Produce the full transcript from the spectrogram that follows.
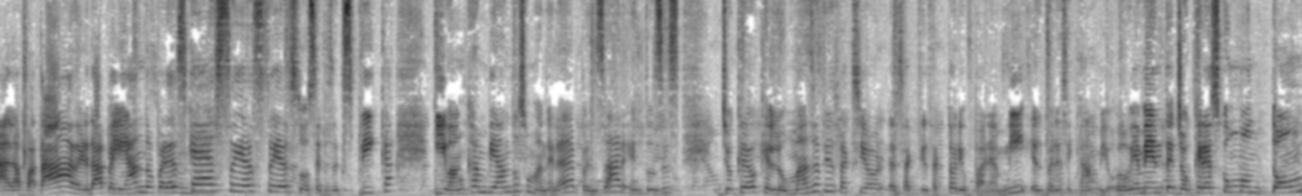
a la patada, ¿verdad? Peleando, pero es que esto y esto y esto, se les explica y van cambiando su manera de pensar. Entonces, yo creo que lo más satisfactorio para mí es ver ese cambio. Obviamente, yo crezco un montón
